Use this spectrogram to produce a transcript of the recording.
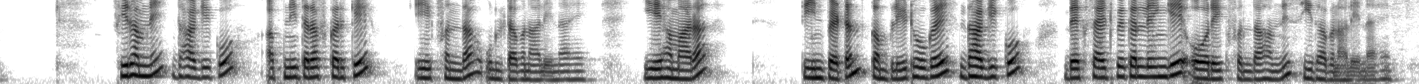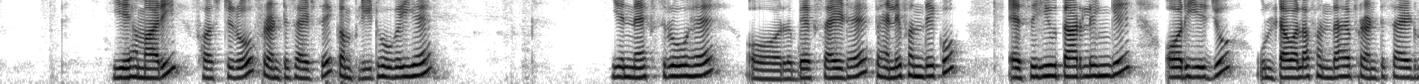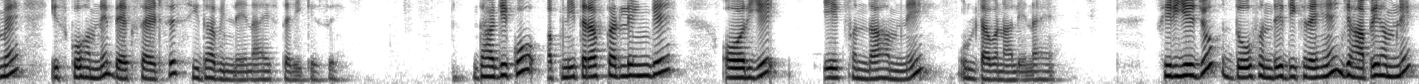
फिर हमने धागे को अपनी तरफ़ करके एक फंदा उल्टा बना लेना है। ये हमारा तीन पैटर्न कंप्लीट हो गए। धागे को बैक साइड पे कर लेंगे और एक फंदा हमने सीधा बना लेना है। ये हमारी फ़र्स्ट रो फ्रंट साइड से कंप्लीट हो गई है। ये नेक्स्ट रो है और बैक साइड है, पहले फंदे को ऐसे ही उतार लेंगे और ये जो उल्टा वाला फंदा है फ्रंट साइड में, इसको हमने बैक साइड से सीधा बिन लेना है इस तरीके से। धागे को अपनी तरफ़ कर लेंगे और ये एक फंदा हमने उल्टा बना लेना है। फिर ये जो दो फंदे दिख रहे हैं, जहाँ पे हमने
